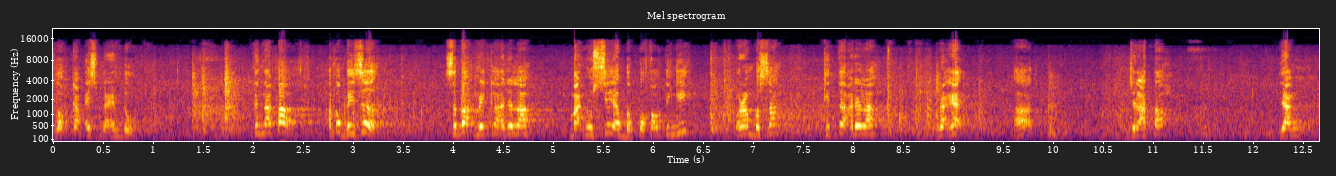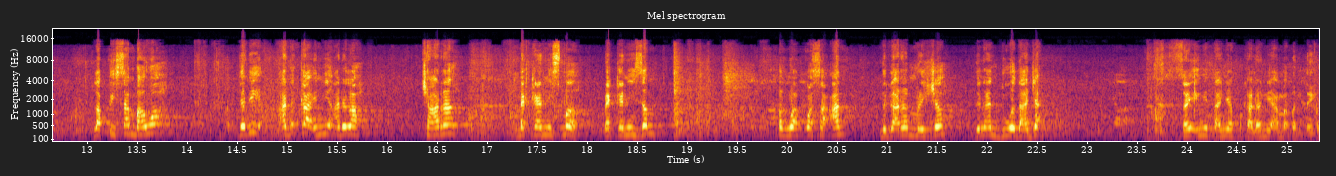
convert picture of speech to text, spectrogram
lock up SPM tu. Kenapa? Apa beza? Sebab mereka adalah manusia yang berprofil tinggi, orang besar, kita adalah rakyat uh, jelata yang lapisan bawah. Jadi adakah ini adalah cara mekanisme, mekanisme penguatkuasaan negara Malaysia dengan dua darjat? Saya ingin tanya perkara ini amat penting.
